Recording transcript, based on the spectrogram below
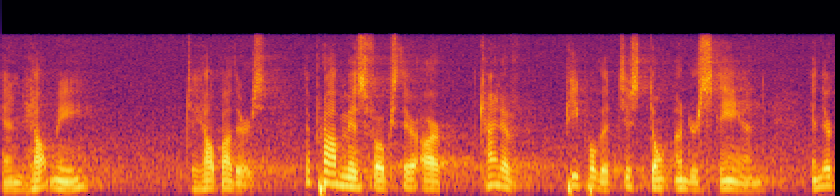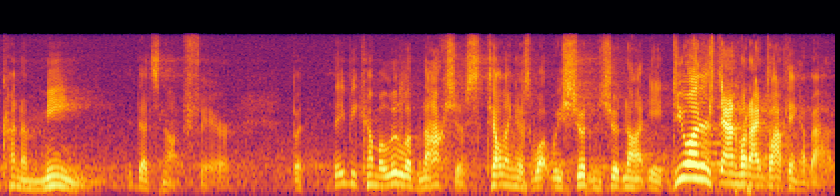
and help me to help others. The problem is, folks, there are kind of people that just don't understand, and they're kind of mean. That's not fair But they become a little obnoxious, telling us what we should and should not eat. Do you understand what I'm talking about?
